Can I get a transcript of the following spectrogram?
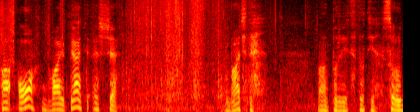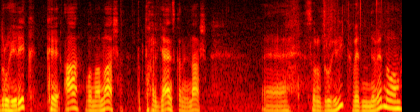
АО 2,5 СЧ. Бачите? От подивіться, тут є 42 рік, КА, вона наша, тобто радянська, не наша. Е, 42 рік, видно, не видно вам.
